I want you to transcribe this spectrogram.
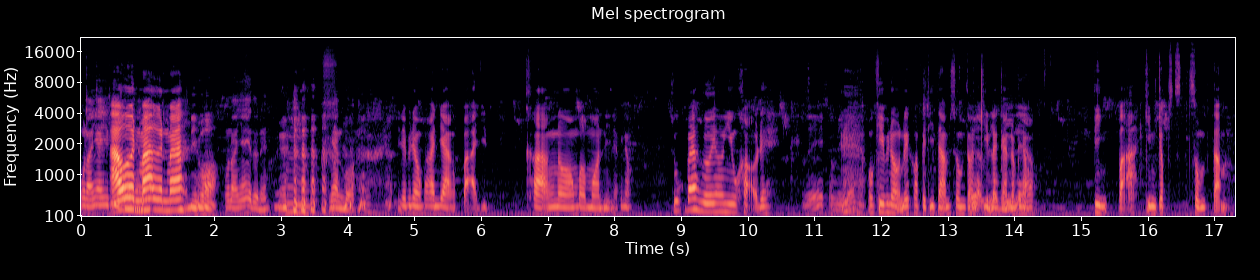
หัวหน้าใหญ่เอาเอิ้นมาเอิ้นมาอันนี้บ่หัวหน้าใหญ่ตัวนี้อืมแม่นบ่นี่แหละพี่น้องพากันย่างป่าอยู่ข้างหน้องบ่มอนนี่แหละพี่น้องสุกแบ้เฮยเฮาหิวข้าวเด้เด้สมีได้โอเคพี่น้องเดี๋ยวขอไปติดตามชมตอนกินแล้วกันเนาะพี่น้องปิ้งปลากินกับส้มตำ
